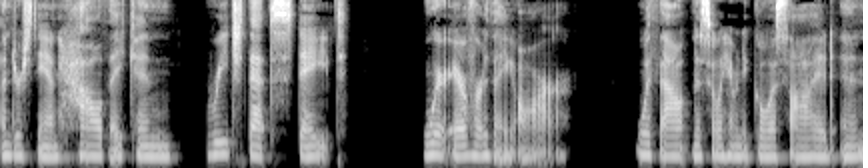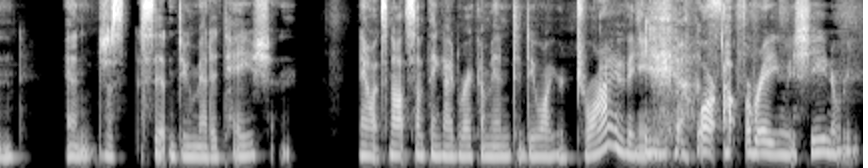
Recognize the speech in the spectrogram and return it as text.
understand how they can reach that state wherever they are without necessarily having to go aside and and just sit and do meditation. Now, it's not something I'd recommend to do while you're driving yes. or operating machinery,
